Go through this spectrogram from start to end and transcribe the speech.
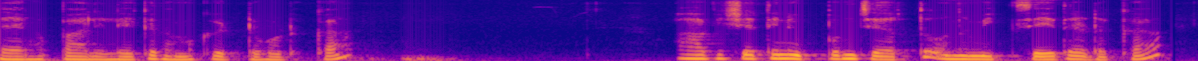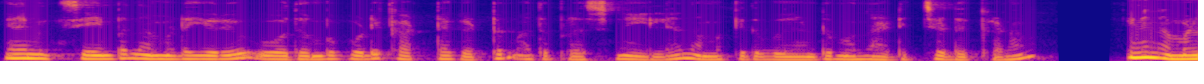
തേങ്ങാപ്പാലിലേക്ക് നമുക്ക് ഇട്ട് കൊടുക്കാം. ആവശ്യത്തിന് ഉപ്പും ചേർത്ത് ഒന്ന് മിക്സ് ചെയ്തെടുക്കുക ഇങ്ങനെ മിക്സ് ചെയ്യുമ്പോൾ നമ്മുടെ ഈ ഒരു ഗോതമ്പ് പൊടി കട്ട കിട്ടും. അത് പ്രശ്നമില്ല. നമുക്കിത് വീണ്ടും ഒന്ന് അടിച്ചെടുക്കണം. ഇനി നമ്മൾ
